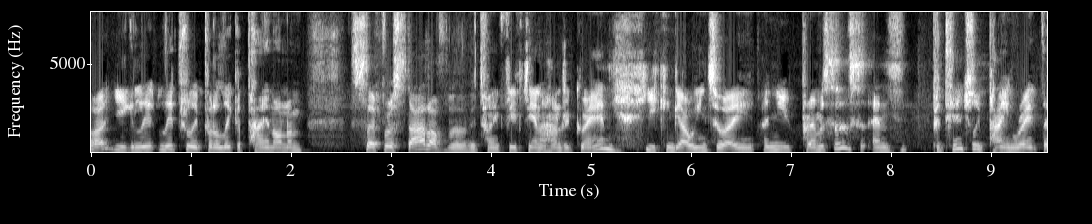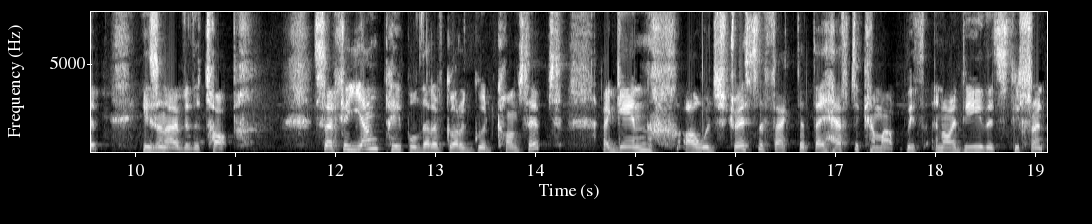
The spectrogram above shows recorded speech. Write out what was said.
Right, you can li- literally put a lick of paint on them. So for a start off of between fifty and hundred grand, you can go into a, a new premises and potentially paying rent that isn't over the top. So, for young people that have got a good concept, again, I would stress the fact that they have to come up with an idea that's different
